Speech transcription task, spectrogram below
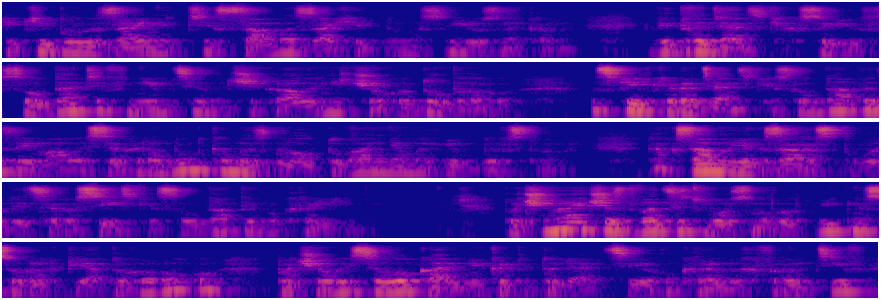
які були зайняті саме західними союзниками. Від радянських солдатів німці не чекали нічого доброго, оскільки радянські солдати займалися грабунками, зґвалтуваннями і вбивствами, так само як зараз поводяться російські солдати в Україні. Починаючи з 28 квітня 45 року почалися локальні капітуляції окремих фронтів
